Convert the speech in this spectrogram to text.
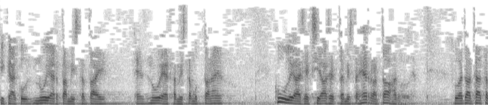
ikään kuin nujertamista tai nujertamista, mutta näin kuuliaiseksi asettamista Herran tahdolle. Luetaan täältä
